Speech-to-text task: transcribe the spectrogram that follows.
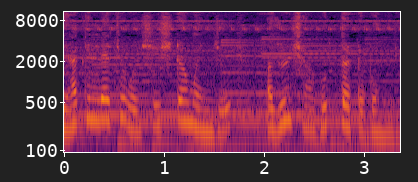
या किल्ल्याचे वैशिष्ट्य म्हणजे अजून शाबूत तटबंदी.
